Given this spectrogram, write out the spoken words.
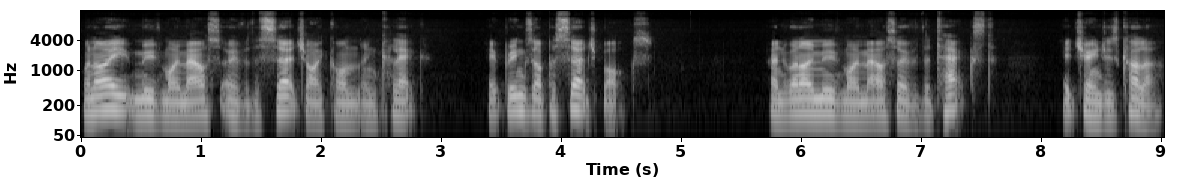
when I move my mouse over the search icon and click, it brings up a search box. And when I move my mouse over the text, it changes color.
